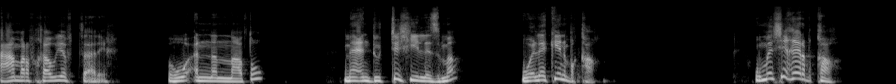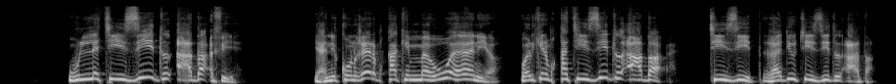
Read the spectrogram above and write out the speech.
عمره في خاويه في التاريخ. هو أن الناطو ما عنده حتى شي لازمة ولكن بقى. وماشي غير بقى. ولا تيزيد الأعضاء فيه. يعني يكون غير بقى كما هو هانية ولكن بقى تيزيد الأعضاء. تيزيد غادي وتيزيد الأعضاء.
